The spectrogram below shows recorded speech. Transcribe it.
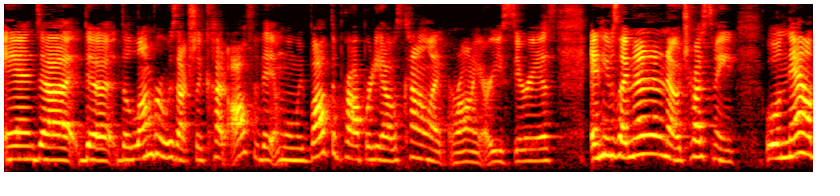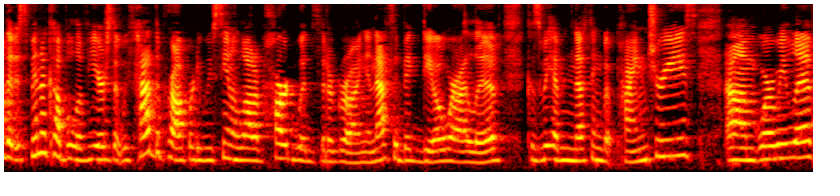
and uh, the, the lumber was actually cut off of it, and when we bought the property, I was kind of like, Ronnie, are you serious? And he was like, no, no, no, no, trust me. Well, now that it's been a couple of years that we've had the property, we've seen a lot of hardwoods that are growing, and that's a big deal where I live because we have nothing but pine trees um, where we live.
